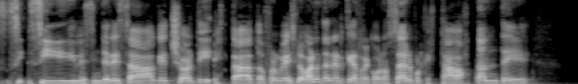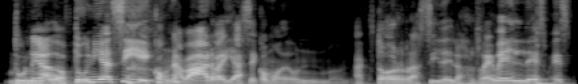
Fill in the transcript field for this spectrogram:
si, les interesa Get Shorty, está Topher Grace, lo van a tener que reconocer porque está bastante Tuneado. Mm, sí, con una barba y hace como de un actor así de los rebeldes. Es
